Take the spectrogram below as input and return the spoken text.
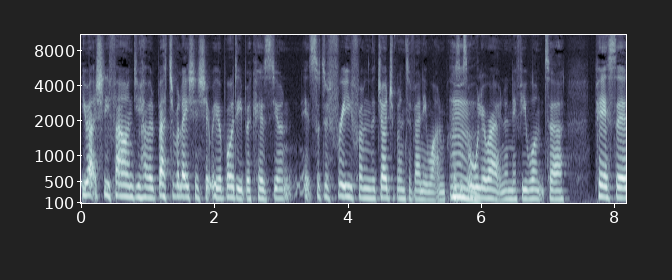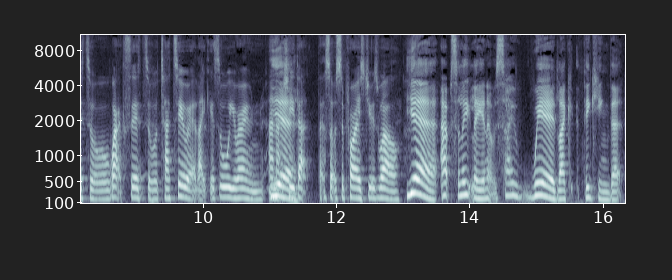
you actually found you have a better relationship with your body because you're, it's sort of free from the judgment of anyone because it's mm. all your own. And if you want to pierce it or wax it or tattoo it, like it's all your own. And Yeah. actually, that, that sort of surprised you as well. Yeah, absolutely. And it was so weird, like thinking that,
